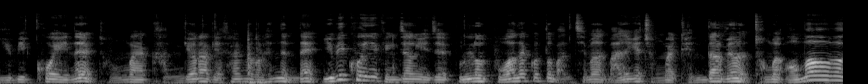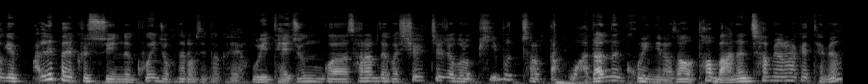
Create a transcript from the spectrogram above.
유비코인을 정말 간결하게 설명을 했는데 유비코인이 굉장히 이제 물론 보완할 것도 많지만 만약에 정말 된다면 정말 어마어마하게 빨리빨리 클 수 있는 코인 중 하나라고 생각을 해요. 우리 대중과 사람 사람들과 실질적으로 피부처럼 딱 와닿는 코인이라서 더 많은 참여를 하게 되면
